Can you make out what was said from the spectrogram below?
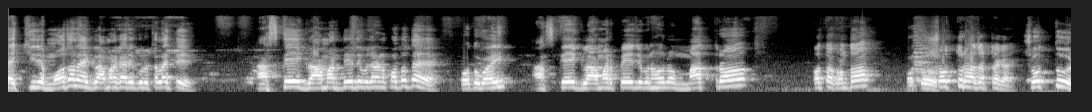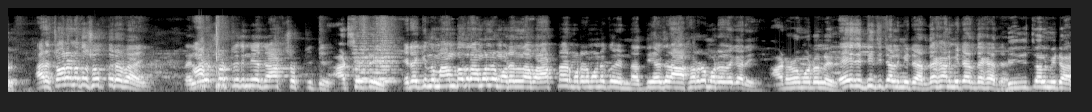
ভাই কি যে মজা লাগে গাড়িগুলো চালাইতে। আজকে এই গ্লামার দিয়ে দেবো জানেন কততে? কত ভাই? আজকে এই গ্লামার পেয়ে যাবেন হলো মাত্র কত কত? কত? সত্তর হাজার টাকায়। সত্তর? আরে চলে না তো সত্তরে ভাই? আটষট্টিতে নিয়ে যান আটষট্টিতে। আটষট্টি? এটা কিন্তু মানদাদার আমলের মডেল না আবার আপনার মডেল মনে করেন না দুই হাজার আঠারো মডেলের গাড়ি। আঠারো মডেলের এই যে ডিজিটাল মিটার দেখান মিটার দেখা যায় ডিজিটাল মিটার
